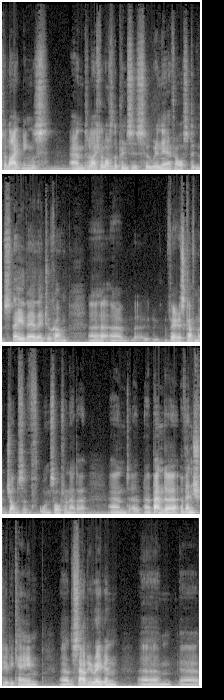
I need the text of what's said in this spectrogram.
to Lightnings and like a lot of the princes who were in the Air Force didn't stay there, they took on uh, uh, various government jobs of one sort or another. And uh, uh Bandar eventually became uh, the Saudi Arabian um, uh,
